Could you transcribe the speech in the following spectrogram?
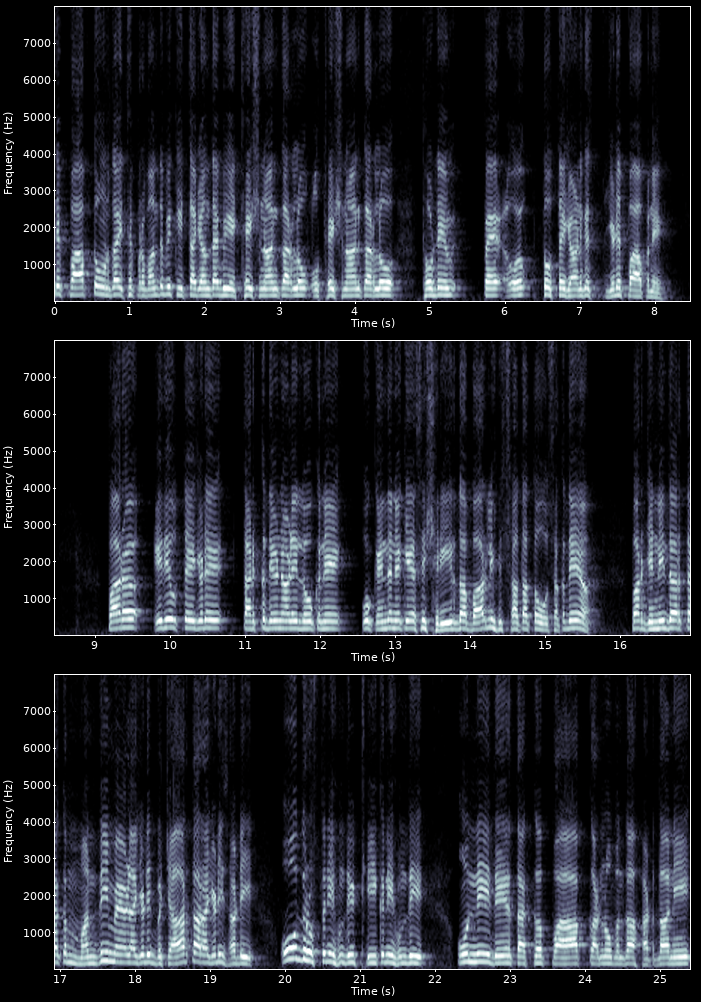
ਤੇ ਪਾਪ ਧੋਣ ਦਾ ਇੱਥੇ ਪ੍ਰਬੰਧ ਵੀ ਕੀਤਾ ਜਾਂਦਾ ਵੀ ਇੱਥੇ ਇਸ਼ਨਾਨ ਕਰ ਲਓ, ਉੱਥੇ ਇਸ਼ਨਾਨ ਕਰ ਲਓ, ਤੁਹਾਡੇ ਪੈ- ਉਹ ਧੋਤੇ ਜਾਣਗੇ ਜਿਹੜੇ ਪਾਪ ਨੇ। ਪਰ ਇਹਦੇ ਉੱਤੇ ਜਿਹੜੇ ਤਰਕ ਦੇਣ ਵਾਲੇ ਲੋਕ ਨੇ, ਉਹ ਕਹਿੰਦੇ ਨੇ ਕਿ ਅਸੀਂ ਸਰੀਰ ਦਾ ਬਾਹਰਲੀ ਹਿੱਸਾ ਤਾਂ ਧੋ ਸਕਦੇ ਹਾਂ ਪਰ ਜਿੰਨੀ ਦੇਰ ਤੱਕ ਮਨ ਦੀ ਮੈਲ ਹੈ, ਜਿਹੜੀ ਵਿਚਾਰਧਾਰਾ ਜਿਹੜੀ ਸਾਡੀ, ਉਹ ਦਰੁਸਤ ਨਹੀਂ ਹੁੰਦੀ, ਠੀਕ ਨਹੀਂ ਹੁੰਦੀ ਉਨੀ ਦੇਰ ਤੱਕ ਪਾਪ ਕਰਨੋਂ ਬੰਦਾ ਹਟਦਾ ਨਹੀਂ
